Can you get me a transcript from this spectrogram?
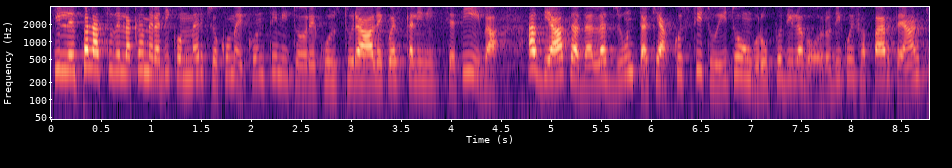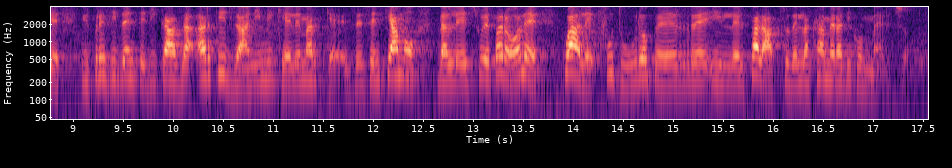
Il Palazzo della Camera di Commercio come contenitore culturale. Questa è l'iniziativa avviata dalla Giunta che ha costituito un gruppo di lavoro di cui fa parte anche il presidente di Casa Artigiani Michele Marchese. Sentiamo dalle sue parole quale futuro per il Palazzo della Camera di Commercio.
